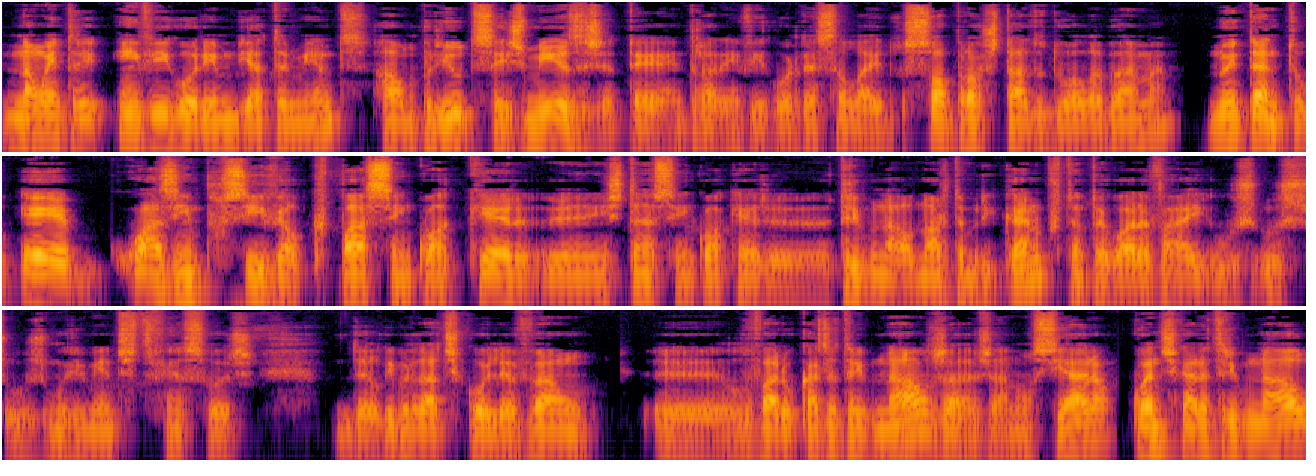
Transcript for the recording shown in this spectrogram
Não entra em vigor imediatamente, há um período de seis meses até a entrada em vigor dessa lei só para o estado do Alabama. No entanto, é quase impossível que passe em qualquer eh, instância, em qualquer eh, tribunal norte-americano, portanto, agora vai os, os, os movimentos defensores da liberdade de escolha vão levar o caso a tribunal, já, já anunciaram. Quando chegar a tribunal,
